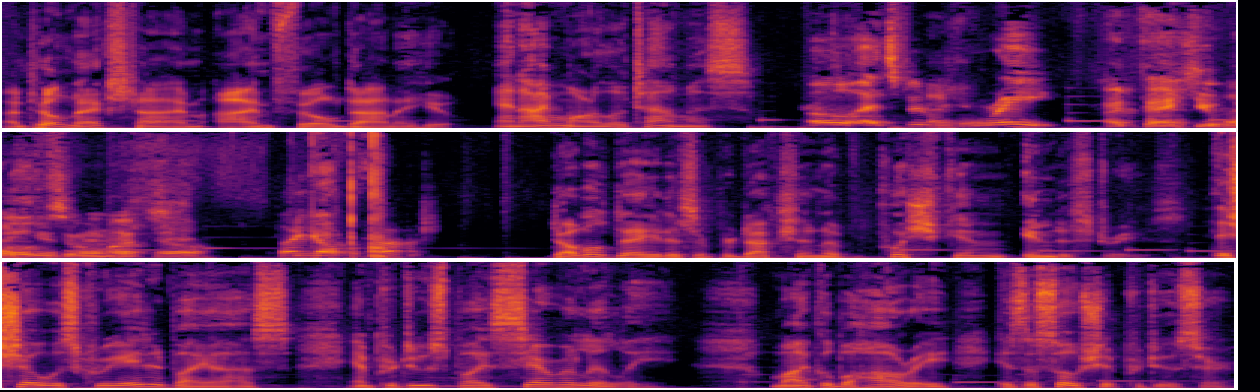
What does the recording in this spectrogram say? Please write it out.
Until next time, I'm Phil Donahue. And I'm Marlo Thomas. Oh, it's been great. I thank you both so much. Thank y'all for coming. Double Date is a production of Pushkin Industries. The show was created by us and produced by Sarah Lilly. Michael Bahari is associate producer.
